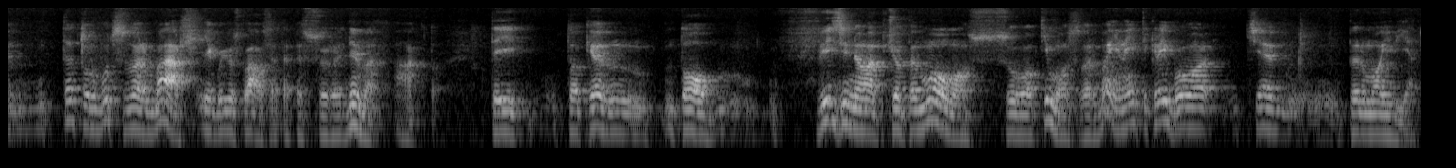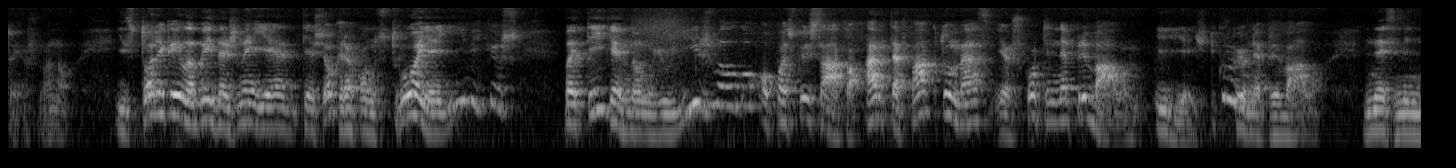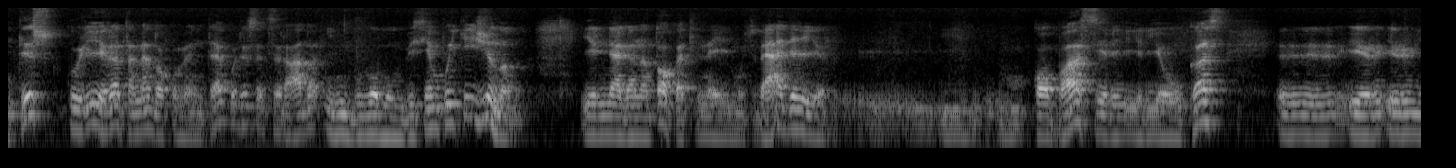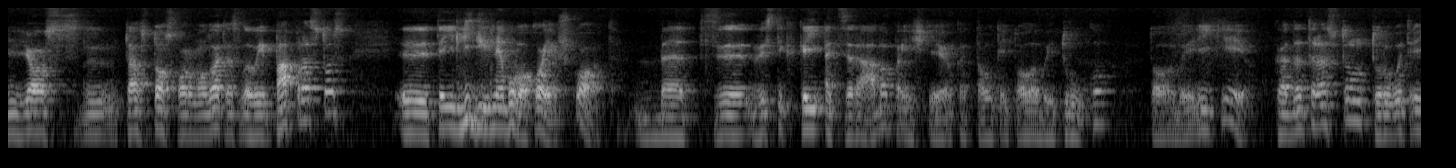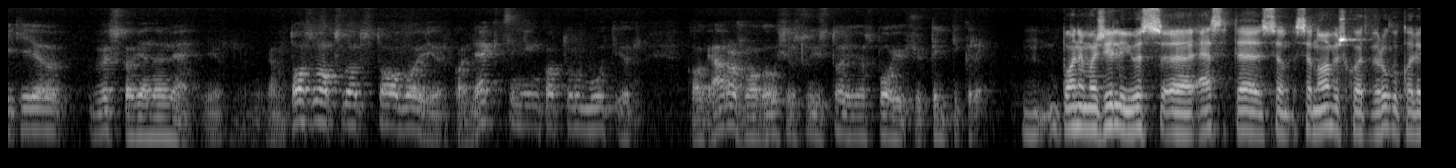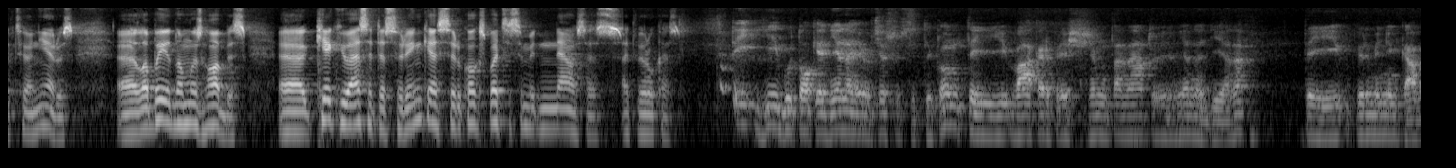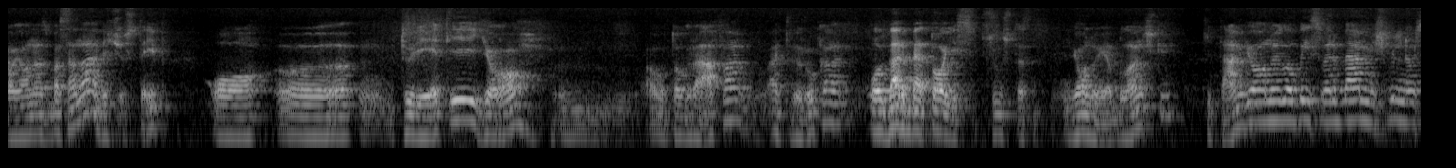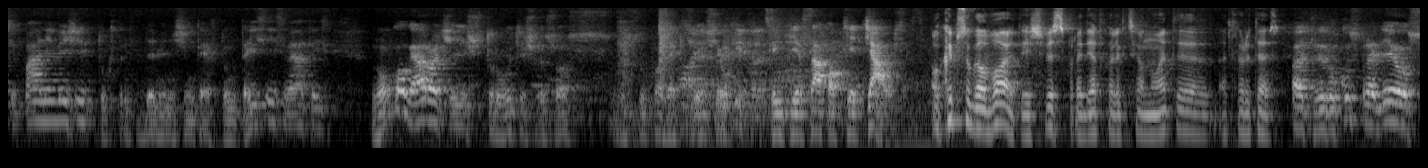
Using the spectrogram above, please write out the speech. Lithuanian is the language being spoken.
ta turbūt svarba, aš, jeigu jūs klausėte apie suradimą akto, tai tokia to fizinio apčiopiamumo suvokimo svarba, jinai tikrai buvo čia pirmoji vietoje, aš manau. Istorikai labai dažnai jie tiesiog rekonstruoja įvykius, pateikia naujų įžvalgų, o paskui sako, artefaktų mes ieškoti neprivalom. Ir jie iš tikrųjų neprivalo. Nes mintis, kuri yra tame dokumente, kuris atsirado, buvo mums visiems puikiai žinoma. Ir negana to, kad jinai mus vedė ir į kovas, ir, ir jaukas, ir, ir jos, tas, tos formuluotės labai paprastos, tai lyg ir nebuvo ko ieškoti. Bet e, vis tik, kai atsirado, paaiškėjo, kad tautai to labai trūko, to labai reikėjo. Kad atrastum, turbūt reikėjo visko viename. Ir gamtos mokslo atstovo, ir kolekcininko turbūt, ir ko gero žmogaus ir su istorijos pojūčiu, tai tikrai. Pone Mažylį, jūs e, esate senoviškų atvirukų kolekcionierius. E, labai įdomus hobis. E, kiek jų esate surinkęs ir koks pats įsimintiniausias atvirukas? Tai jeigu tokią dieną jau čia susitikom, tai vakar prieš šimtą metų ir vieną dieną, tai pirmininkavo Jonas Basanavičius, taip, o, o turėti jo autografą, atviruką, o dar be to jis siūstas Jonui Jablonskiui, kitam Jonui labai svarbiam iš Vilniaus į Panevežį 1908 metais. Nu, ko gero, čia iš turbūt iš visos visų kolekcijos jau, kaip jie sako, kiečiausias. O kaip sugalvojate iš vis pradėti kolekcionuoti atvirutes? Atvirukus pradėjau e,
